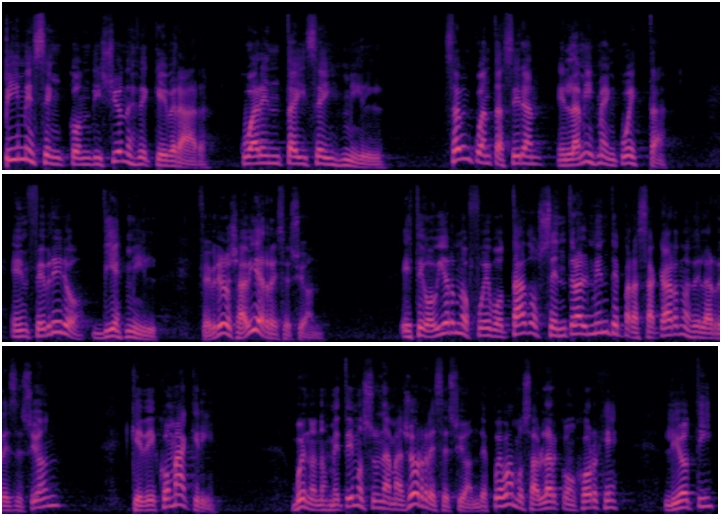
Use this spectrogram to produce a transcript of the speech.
Pymes en condiciones de quebrar, 46 mil. ¿Saben cuántas eran en la misma encuesta? En febrero, 10 mil. Febrero ya había recesión. Este gobierno fue votado centralmente para sacarnos de la recesión que dejó Macri. Bueno, nos metemos en una mayor recesión. Después vamos a hablar con Jorge Liotti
